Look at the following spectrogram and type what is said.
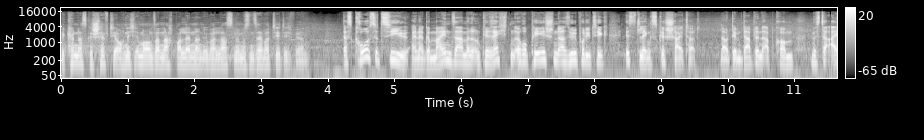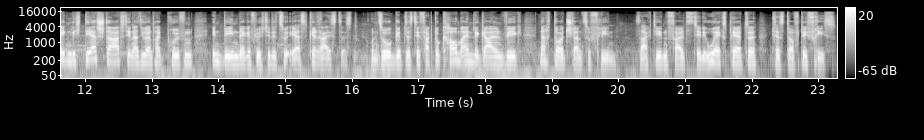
Wir können das Geschäft hier auch nicht immer unseren Nachbarländern überlassen. Wir müssen selber tätig werden. Das große Ziel einer gemeinsamen und gerechten europäischen Asylpolitik ist längst gescheitert. Laut dem Dublin-Abkommen müsste eigentlich der Staat den Asylantrag prüfen, in den der Geflüchtete zuerst gereist ist. Und so gibt es de facto kaum einen legalen Weg, nach Deutschland zu fliehen, sagt jedenfalls CDU-Experte Christoph de Vries.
